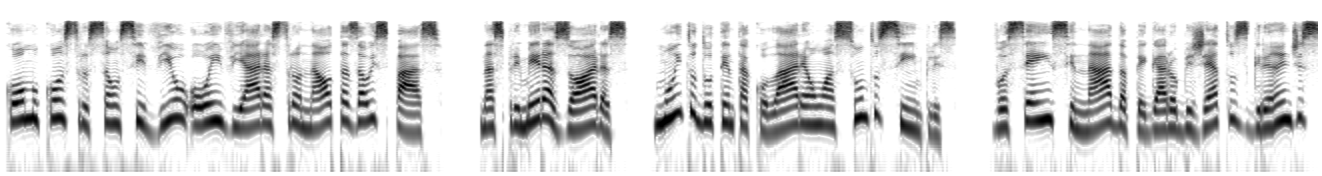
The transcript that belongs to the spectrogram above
como construção civil ou enviar astronautas ao espaço. Nas primeiras horas, muito do tentacular é um assunto simples. Você é ensinado a pegar objetos grandes,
